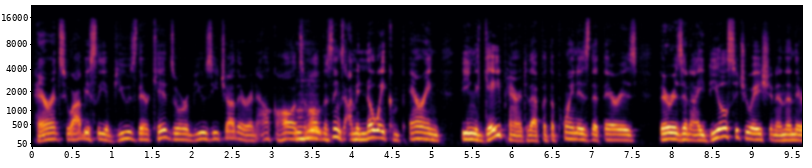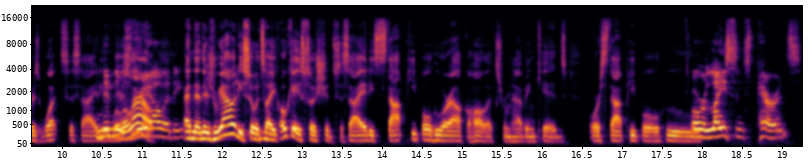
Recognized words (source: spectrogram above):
parents who obviously abuse their kids or abuse each other and alcoholics mm-hmm. and all of those things. I'm in no way comparing being a gay parent to that, but the point is that there is there is an ideal situation and then there's what society will allow. Reality. And then there's reality. So it's mm-hmm. like, okay, so should society stop people who are alcoholics from having kids? Or stop people who or license parents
